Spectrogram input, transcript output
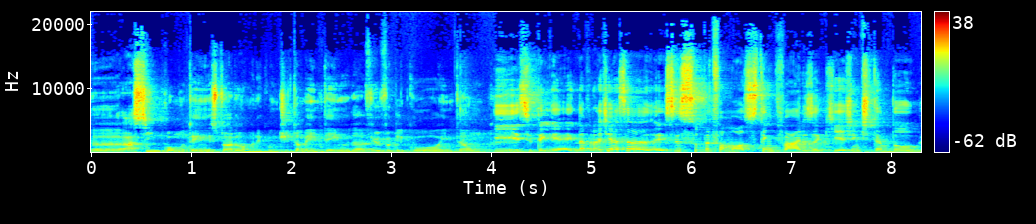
uh, assim como tem a história do Romane Conti, também tem o da Viúva Clicô, então... Isso, tem, é, na verdade, essa, esses super famosos tem vários aqui, a gente tentou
